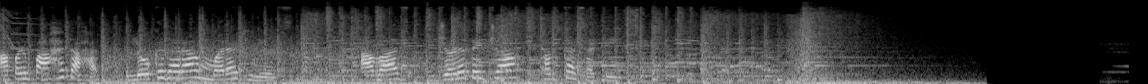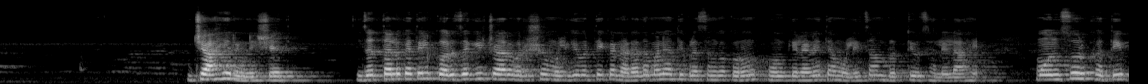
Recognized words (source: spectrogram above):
आपण पाहत आहात लोकधारा मराठी न्यूज. आवाज जनतेच्या हक्कासाठी. जाहीर निषेध. जत तालुक्यातील कर्जगी चार वर्ष मुलगीवरती एका नराधमाने अतिप्रसंग करून खून केल्याने त्या मुलीचा मृत्यू झालेला आहे. मोन्सूर खतीब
